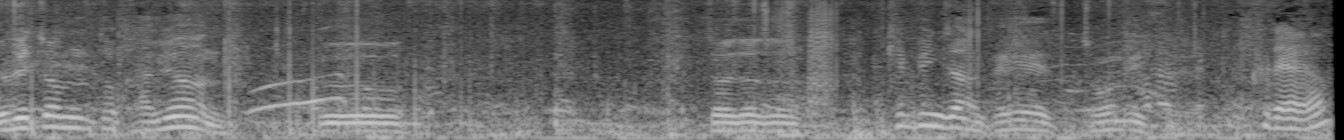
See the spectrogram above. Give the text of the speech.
여기 좀더 가면 그 저 저 저 캠핑장 되게 좋은 데 있어요. 그래요?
